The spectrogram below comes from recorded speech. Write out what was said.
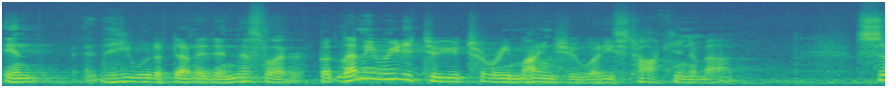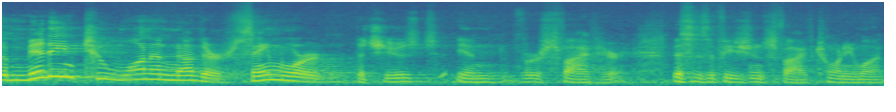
in, he would have done it in this letter. But let me read it to you to remind you what he's talking about submitting to one another same word that's used in verse 5 here. This is ephesians 5.21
